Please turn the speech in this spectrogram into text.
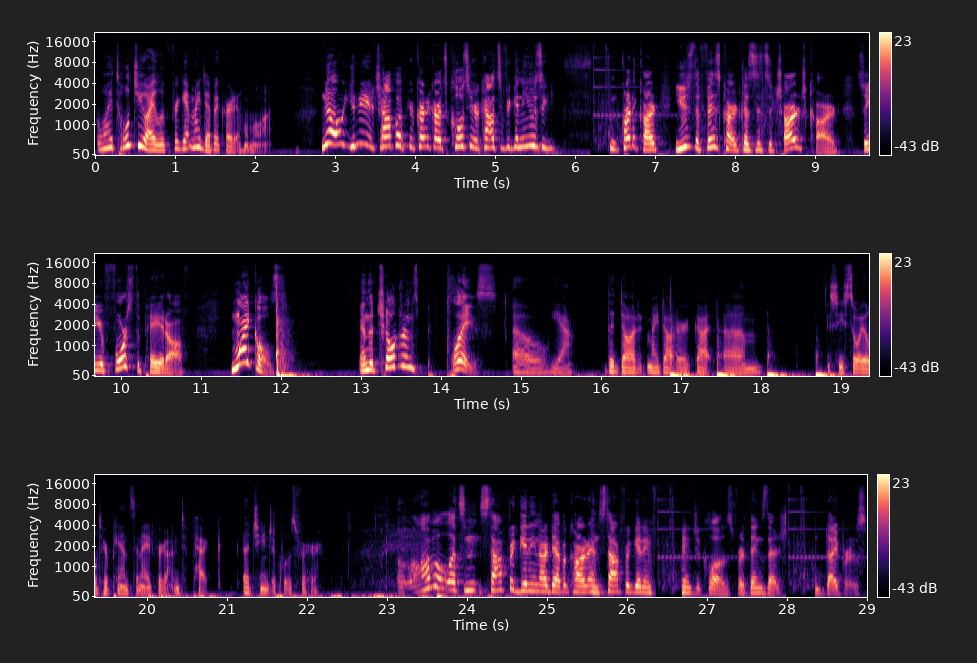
Well, I told you I forget my debit card at home a lot. No, you need to chop up your credit cards close to your accounts. If you're going to use f***ing credit card, use the Fizz card because it's a charge card, so you're forced to pay it off. Michaels and the children's place. Oh yeah, the daughter. My daughter got um, she soiled her pants, and I had forgotten to pack a change of clothes for her. Uh, How about let's stop forgetting our debit card and stop forgetting change of clothes for things that diapers.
